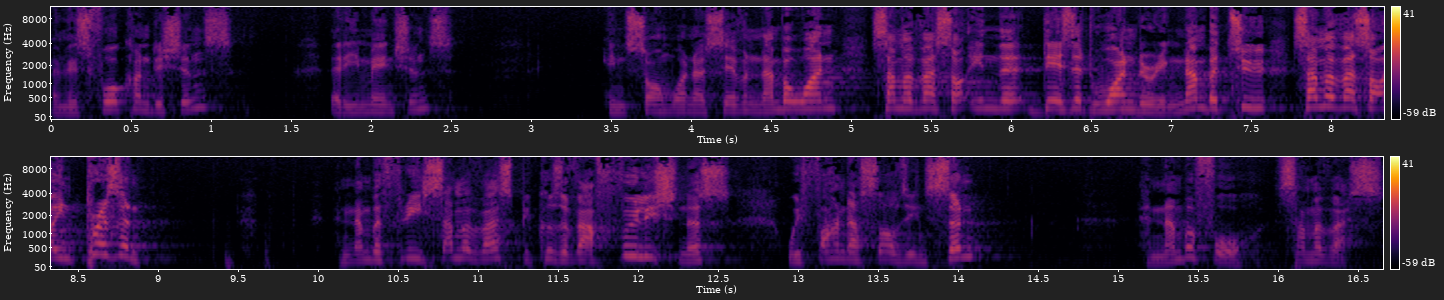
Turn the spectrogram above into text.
And there's four conditions that he mentions in Psalm 107. Number one, some of us are in the desert wandering. Number two, some of us are in prison. And number three, some of us, because of our foolishness, we find ourselves in sin. And number four, some of us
